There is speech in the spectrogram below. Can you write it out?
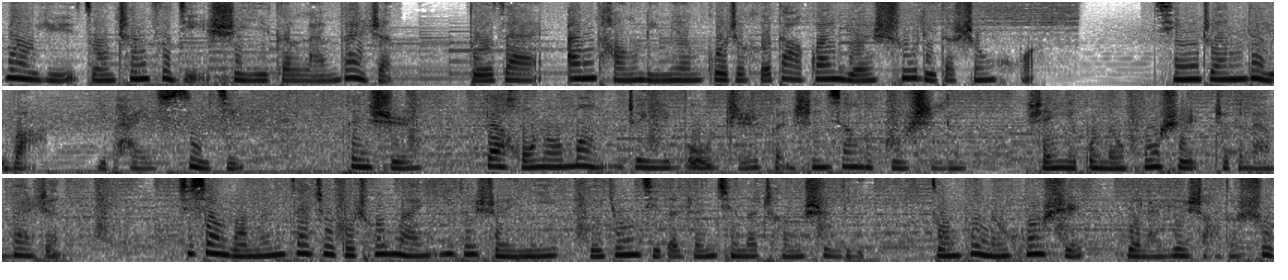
妙玉总称自己是一个栏外人，躲在庵堂里面过着和大观园疏离的生活，青砖绿瓦，一派素净。但是，在《红楼梦》这一部脂粉生香的故事里，谁也不能忽视这个栏外人。就像我们在这个充满一堆水泥和拥挤的人群的城市里，总不能忽视越来越少的树，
